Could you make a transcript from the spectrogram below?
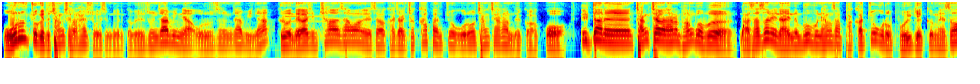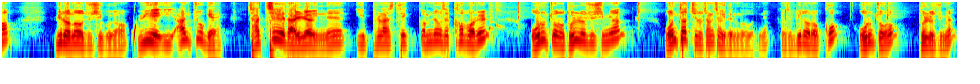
오른쪽에도 장착을 할 수가 있습니다. 그러니까 왼손잡이냐 오른손잡이냐 그리고 내가 지금 처한 상황에서 가장 적합한 쪽으로 장착을 하면 될 것 같고 일단은 장착을 하는 방법은 나사선이 나 있는 부분이 항상 바깥쪽으로 보이게끔 해서 밀어 넣어 주시고요. 위에 이 안쪽에 자체에 달려 있는 이 플라스틱 검정색 커버를 오른쪽으로 돌려주시면 원터치로 장착이 되는 거거든요. 그래서 밀어넣고 오른쪽으로 돌려주면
